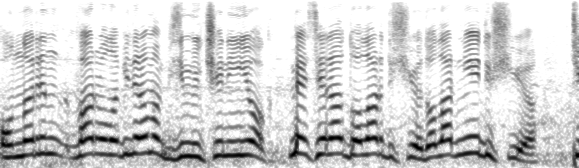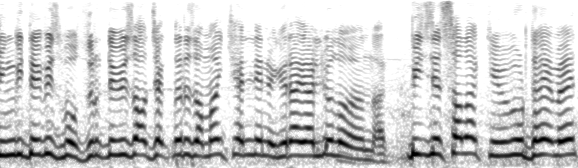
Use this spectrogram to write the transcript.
Onların var olabilir ama bizim ülkenin yok. Mesela dolar düşüyor. Dolar niye düşüyor? Çünkü döviz bozdurup döviz alacakları zaman kendilerine göre ayarlıyorlar onlar. Biz de salak gibi burada hemen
